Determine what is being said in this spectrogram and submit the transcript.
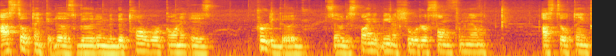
I still think it does good, and the guitar work on it is pretty good. So despite it being a shorter song from them, I still think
